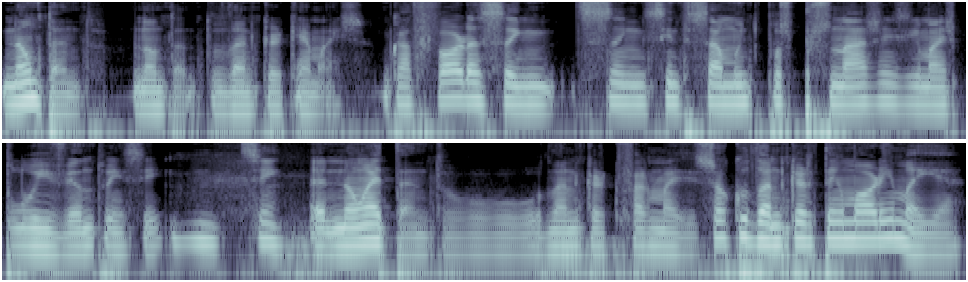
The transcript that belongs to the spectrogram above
Não tanto, não tanto, o Dunkirk é mais. Um bocado fora, sem, sem se interessar muito pelos personagens e mais pelo evento em si. Sim. Uh, Não é tanto, o Dunkirk faz mais isso. Só que o Dunkirk tem uma hora e meia.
